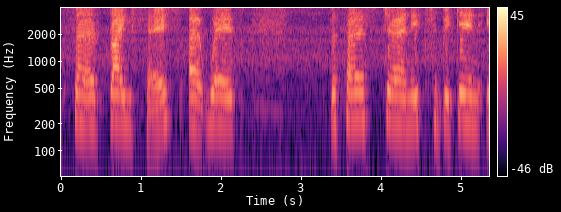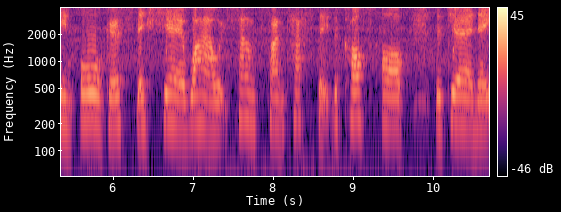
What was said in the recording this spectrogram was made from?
serve basis uh, with the first journey to begin in August this year. Wow it sounds fantastic. The cost of the journey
